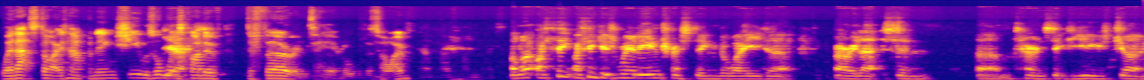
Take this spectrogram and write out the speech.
where that started happening. She was always Yeah. kind of deferring to him all the time. And I, I think I think it's really interesting the way that Barry Letts and um, Terrance Dicks use Joe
